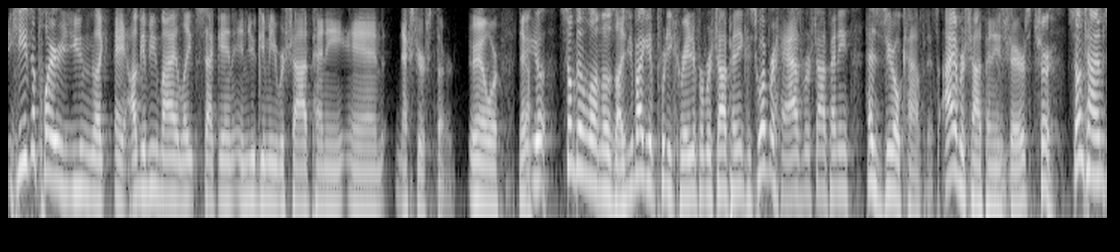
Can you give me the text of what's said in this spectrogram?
he's a player you can like. Hey, I'll give you my late second, and you give me Rashad Penny and next year's third. You know, or you know, something along those lines. You probably get pretty creative for Rashad Penny because whoever has Rashad Penny has zero confidence. I have Rashad Penny's shares. Sure. Sometimes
